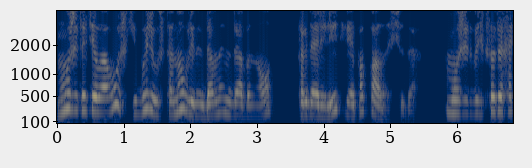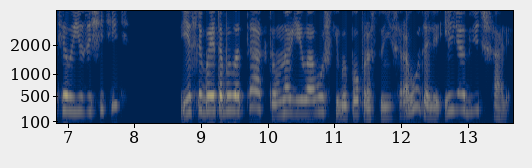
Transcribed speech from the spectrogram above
Может, эти ловушки были установлены давным-давно, когда реликвия попала сюда? Может быть, кто-то хотел ее защитить? Если бы это было так, то многие ловушки бы попросту не сработали или обветшали.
